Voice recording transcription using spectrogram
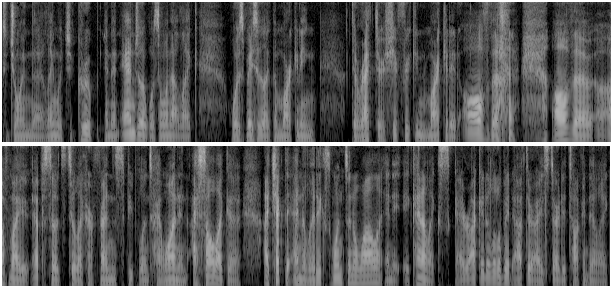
to join the language group. And then Angela was the one that like was basically like the marketing director. She freaking marketed all of the all of the uh, of my episodes to like her friends, people in Taiwan, and I saw like a I checked the analytics once in a while, and it, it kind of like skyrocketed a little bit after I started talking to like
